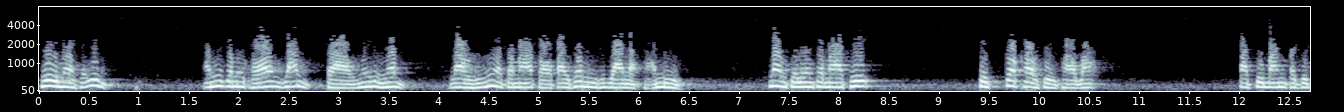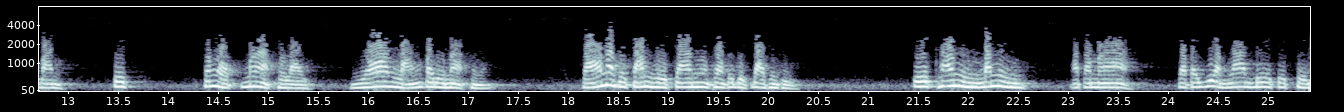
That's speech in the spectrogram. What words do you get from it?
ชื่อแม่ชอิ่งอันนี้จะไม่ขอย้ำกล่าวในเรื่องนั้น เราถึงจะมาต่อไปเพราะมีพยานหลักฐานดี นั่งเจริญสมาธิจิตก็เข้าสู่ภาวะ ปัจจุบันปัจจุบันจิตสงบมากเท่าไร ย้อนหลังไปได้มากเท่านั้นสามารถจะจำเหตุการณ์ของความประดุกได้ทันทีอีกครั้งหนึ่งวันหนึ่งอาตมาจะไปเยี่ยมร้านเบเจ็ดสิง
